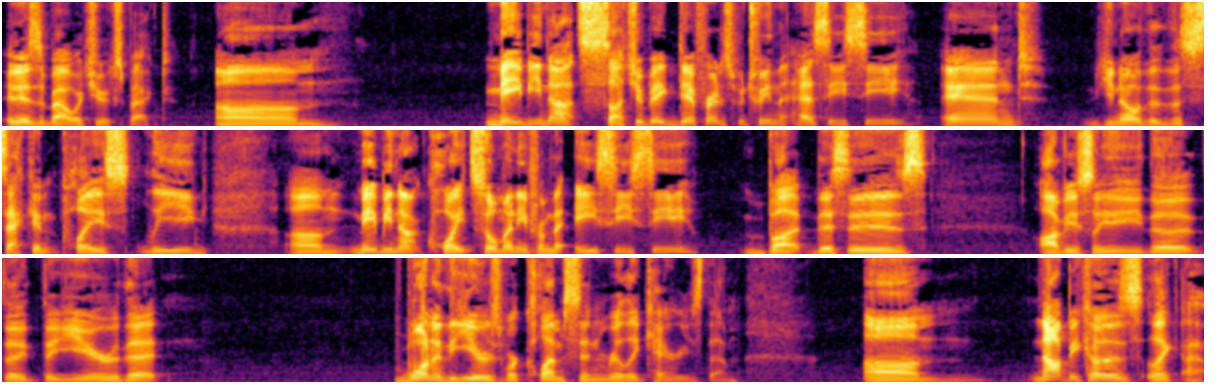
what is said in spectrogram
It is about what you expect. Um, maybe not such a big difference between the SEC and you know the the second place league. Um, maybe not quite so many from the ACC, but this is obviously the the the year that one of the years where Clemson really carries them. Um, not because like uh,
